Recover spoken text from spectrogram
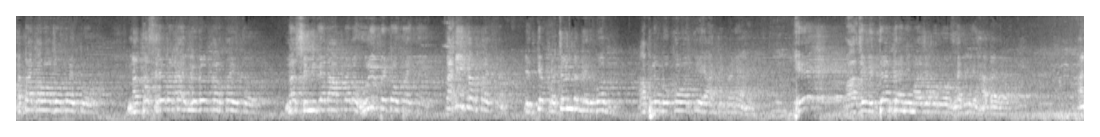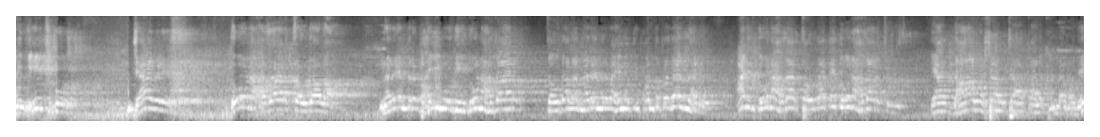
फटाका वाजवता येतो. ना दसऱ्याला काय वेगळं करता येतं. ना शिमग्याला आपल्याला होळी पेटवता येते. काही करता येत नाही. इतके प्रचंड निर्बंध आपल्या लोकांवरती ह्या ठिकाणी आहे हे माझे विद्यार्थी आणि माझ्याबरोबर झालेली हात आहे. आणि हीच गोष्ट ज्या वेळेस दोन हजार चौदाला नरेंद्रभाई मोदी दोन हजार चौदाला नरेंद्रभाई मोदी पंतप्रधान झाले आणि दोन हजार चौदा ते दोन हजार चोवीस या दहा वर्षाच्या कालखंडामध्ये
